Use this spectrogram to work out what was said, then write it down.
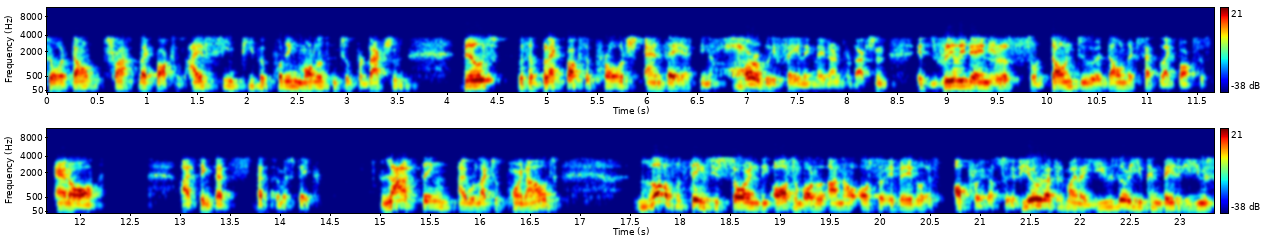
so don't trust black boxes. I've seen people putting models into production built with a black box approach and they have been horribly failing later in production. It's really dangerous. So don't do it. Don't accept black boxes at all. I think that's, that's a mistake. Last thing I would like to point out a lot of the things you saw in the auto model are now also available as operators. So if you're a RapidMiner user, you can basically use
